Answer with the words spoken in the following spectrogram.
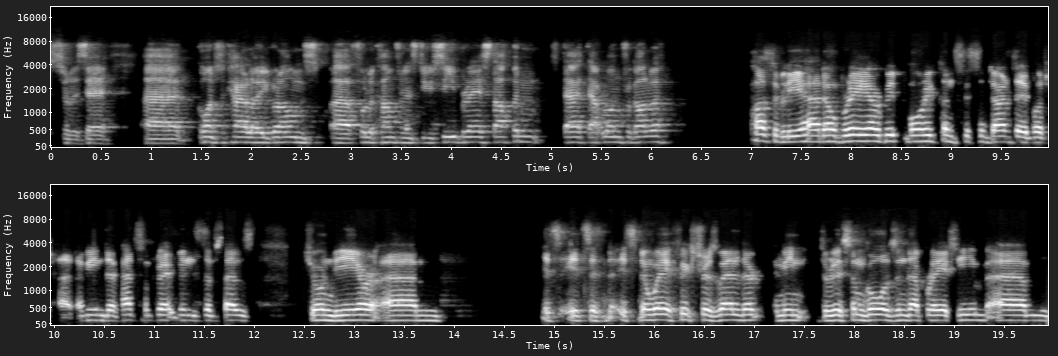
should I say. Uh, going to the Carlisle grounds, uh, full of confidence. Do you see Bray stopping that, that run for Galway? Possibly, yeah. No, Bray are a bit more inconsistent, aren't they? But I mean, they've had some great wins themselves during the year. Um, it's it's a, it's no way fixture as well. There, I mean, there is some goals in that Bray team. Um,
